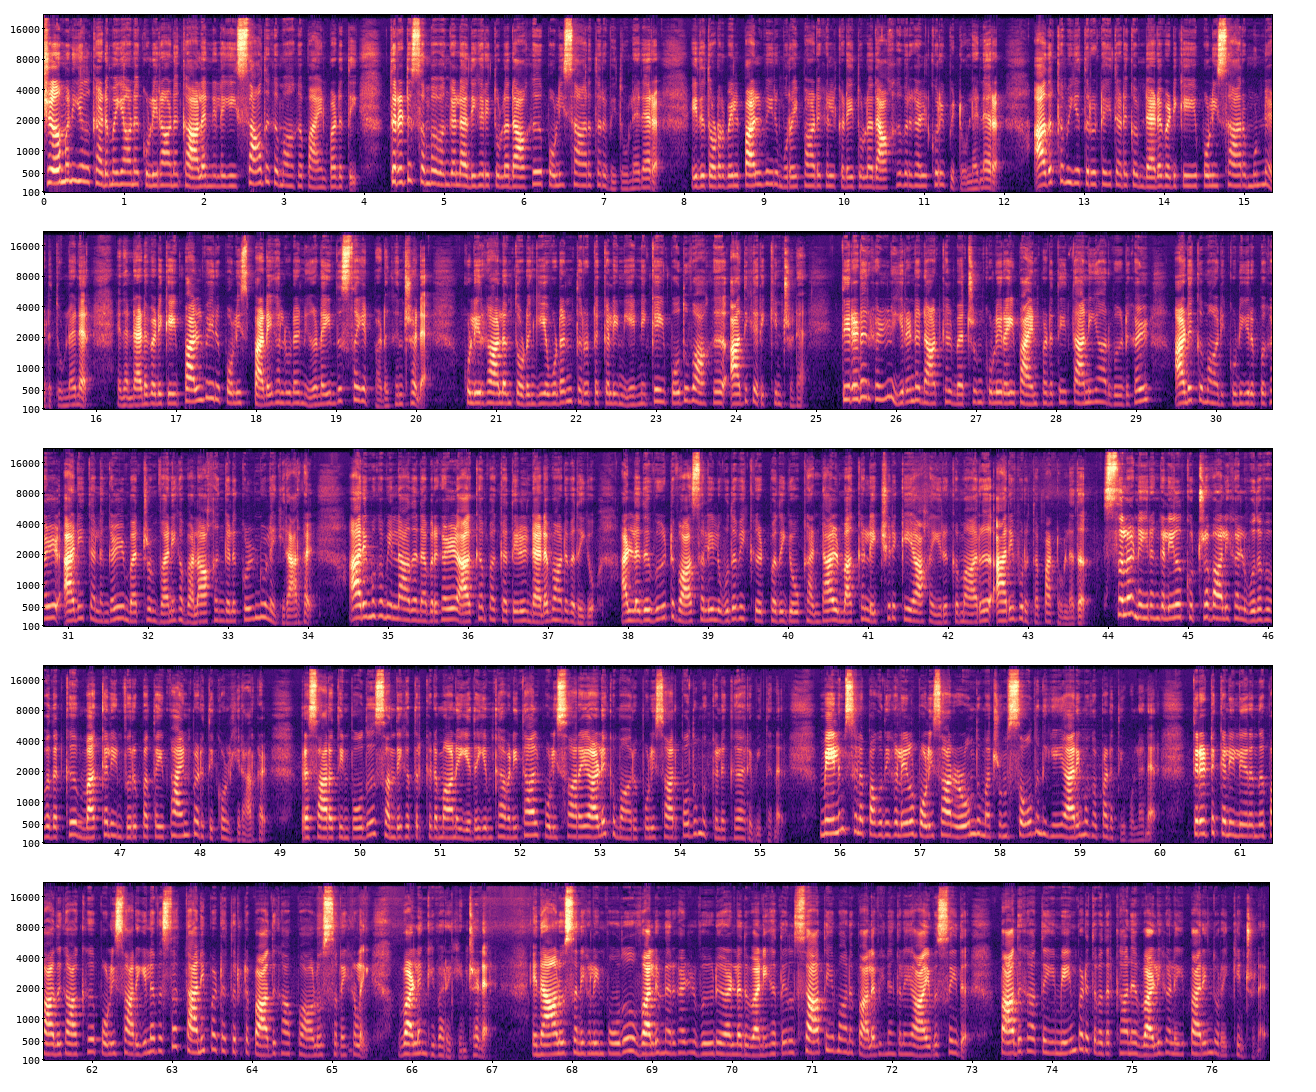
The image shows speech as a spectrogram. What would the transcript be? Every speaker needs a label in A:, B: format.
A: ஜெர்மனியில் கடுமையான குளிரான காலநிலையை சாதகமாக பயன்படுத்தி திருட்டு சம்பவங்கள் அதிகரித்துள்ளதாக போலீசார் தெரிவித்துள்ளனர். இது தொடர்பில் பல்வேறு முறைப்பாடுகள் கிடைத்துள்ளதாக அவர்கள் குறிப்பிட்டுள்ளனர். அதற்கமைய திருட்டை தடுக்கும் நடவடிக்கையை போலீசார் முன்னெடுத்துள்ளனர். இந்த நடவடிக்கை பல்வேறு போலீஸ் படைகளுடன் இணைந்து செயற்படுகின்றன. குளிர்காலம் தொடங்கியவுடன் திருட்டுக்களின் எண்ணிக்கை பொதுவாக அதிகரிக்கின்றன. திருடர்கள் இரண்டு நாட்கள் மற்றும் குளிரை பயன்படுத்தி தனியார் வீடுகள் அடுக்குமாடி குடியிருப்புகள் அடித்தளங்கள் மற்றும் வணிக வளாகங்களுக்குள் நுழைகிறார்கள். அறிமுகம் இல்லாத நபர்கள் அக்கம் பக்கத்தில் நடமாடுவதையோ அல்லது வீட்டு வாசலில் உதவி கேட்பதையோ கண்டால் மக்கள் எச்சரிக்கையாக இருக்குமாறு அறிவுறுத்தப்பட்டுள்ளது. சில நேரங்களில் குற்றவாளிகள் உதவுவதற்கு மக்களின் விருப்பத்தை பயன்படுத்திக் கொள்கிறார்கள். பிரசாரத்தின் போது சந்தேகத்திற்கிடமான எதையும் கவனித்தால் போலீசாரை அழைக்குமாறு போலீசார் பொதுமக்களுக்கு அறிவித்தனர். மேலும் சில பகுதிகளில் போலீசார் ரோந்து மற்றும் சோதனையை அறிமுகப்படுத்தியுள்ளனர். திருட்டுக்களில் இருந்து பாதுகாக்க போலீசார் இலவச தனிப்பட்ட திருட்டு பாதுகாப்பு ஆலோசனைகளை வழங்கி வருகின்றனர். இந்த ஆலோசனைகளின் போது வல்லுநர்கள் வீடு அல்லது வணிகத்தில் சாத்தியமான பலவீனங்களை ஆய்வு செய்து பாதுகாத்தை மேம்படுத்துவதற்கான வழிகளை பரிந்துரைக்கின்றனர்.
